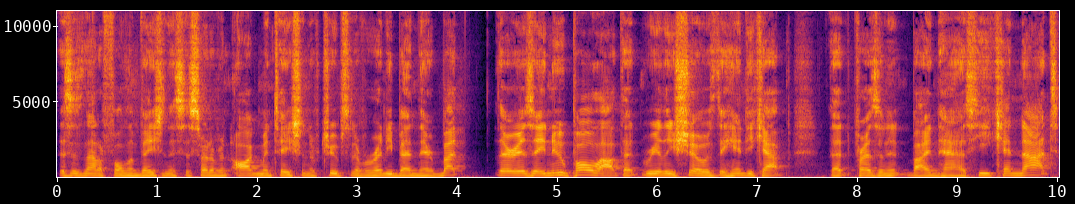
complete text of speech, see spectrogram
This is not a full invasion. This is sort of an augmentation of troops that have already been there. But there is a new poll out that really shows the handicap that President Biden has. He cannot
